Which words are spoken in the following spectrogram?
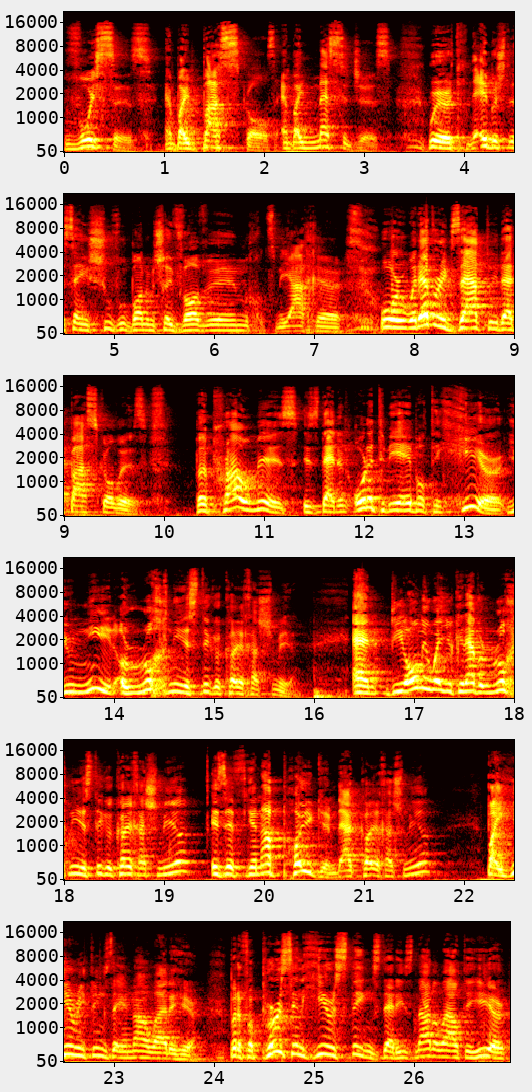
voices and by baskals and by messages where the Abish is saying Shuvu Banim Shevavim Chutz Miyacher or whatever exactly that baskal is. But the problem is, is that in order to be able to hear, you need a ruchni istiga koyach hashmir. And the only way you can have a ruchni istiga koyach hashmir is if you're not poigim that koyach hashmir by hearing things that you're not allowed to hear. But if a person hears things that he's not allowed to hear,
